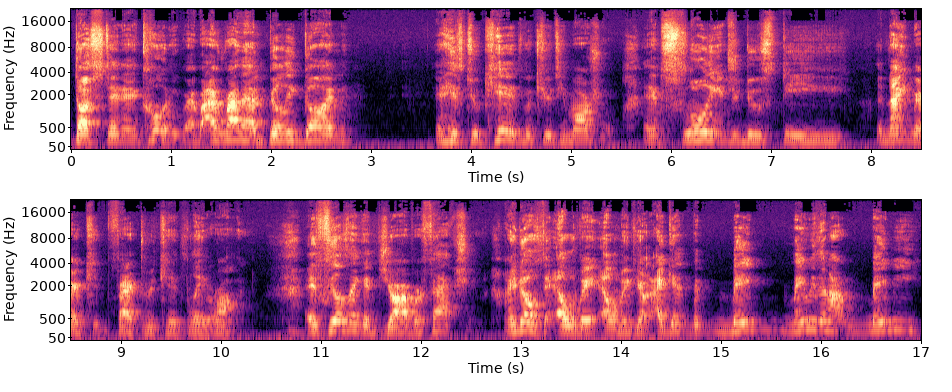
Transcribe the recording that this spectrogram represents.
Dustin and Cody, right? But I'd rather have Billy Gunn and his two kids with QT Marshall, and then slowly introduce the the Nightmare Factory kids later on. It feels like a jobber faction. I know it's to elevate, elevate young. I get, but maybe maybe they're not. Maybe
